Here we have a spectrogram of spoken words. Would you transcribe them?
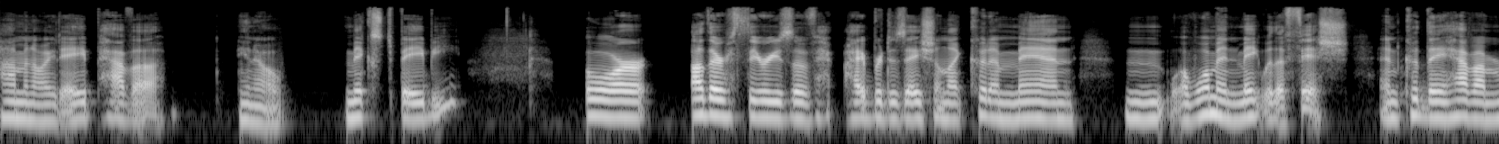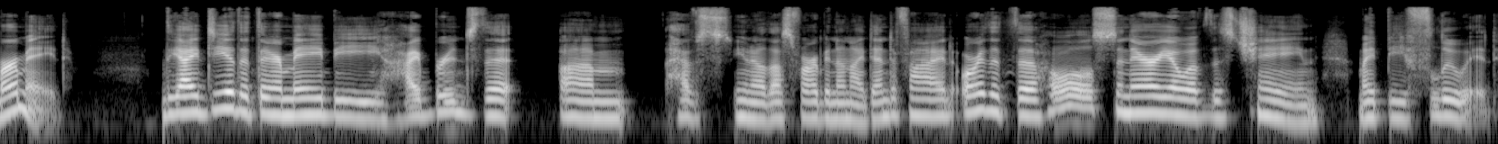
hominoid ape have a you know mixed baby? Or other theories of hybridization like could a man a woman mate with a fish? And could they have a mermaid? The idea that there may be hybrids that um, have, you know, thus far been unidentified, or that the whole scenario of this chain might be fluid.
